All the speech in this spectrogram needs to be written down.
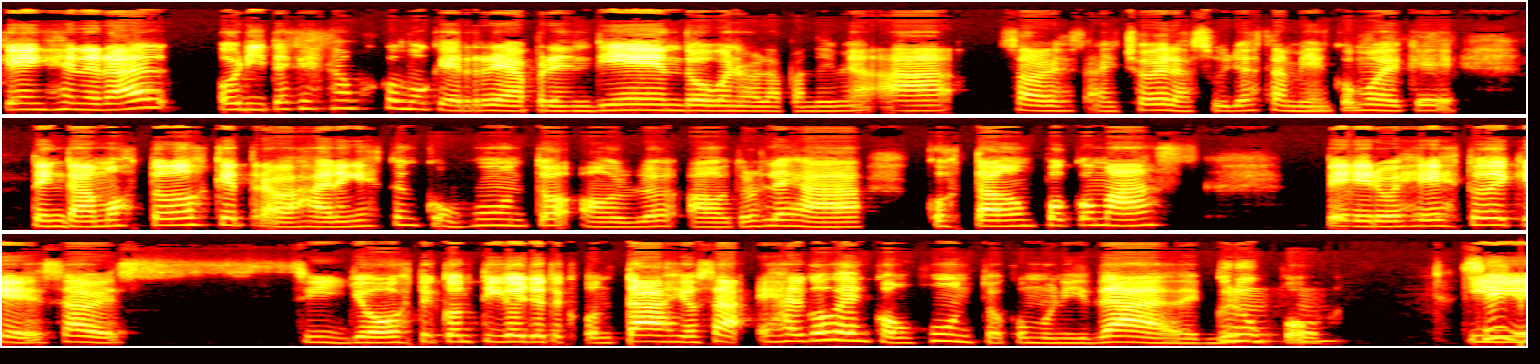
que en general, ahorita es que estamos como que reaprendiendo, bueno, la pandemia ha, sabes, ha hecho de las suyas también como de que tengamos todos que trabajar en esto en conjunto, a, a otros les ha costado un poco más, pero es esto de que, sabes, si yo estoy contigo, yo te contagio, o sea, es algo en conjunto, comunidad, de grupo. Sí,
